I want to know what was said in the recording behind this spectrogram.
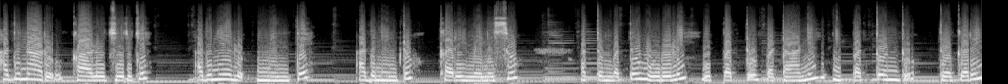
ಹದಿನಾರು ಕಾಳು ಜೀರಿಗೆ, ಹದಿನೇಳು ಮೆಂತೆ ಹದಿನೆಂಟು, ಕರಿಮೆಣಸು, ಹತ್ತೊಂಬತ್ತು, ಹುರುಳಿ, ಇಪ್ಪತ್ತು, ಬಟಾಣಿ, ಇಪ್ಪತ್ತೊಂದು, ತೊಗರಿ,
